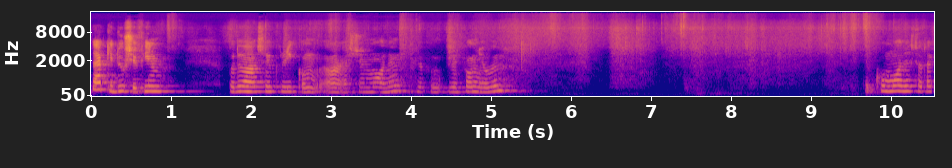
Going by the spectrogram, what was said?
taki dłuższy film. Podobałam sobie królikom, a jeszcze młodym, zapom- zapomniałbym. Tylko młodych to tak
